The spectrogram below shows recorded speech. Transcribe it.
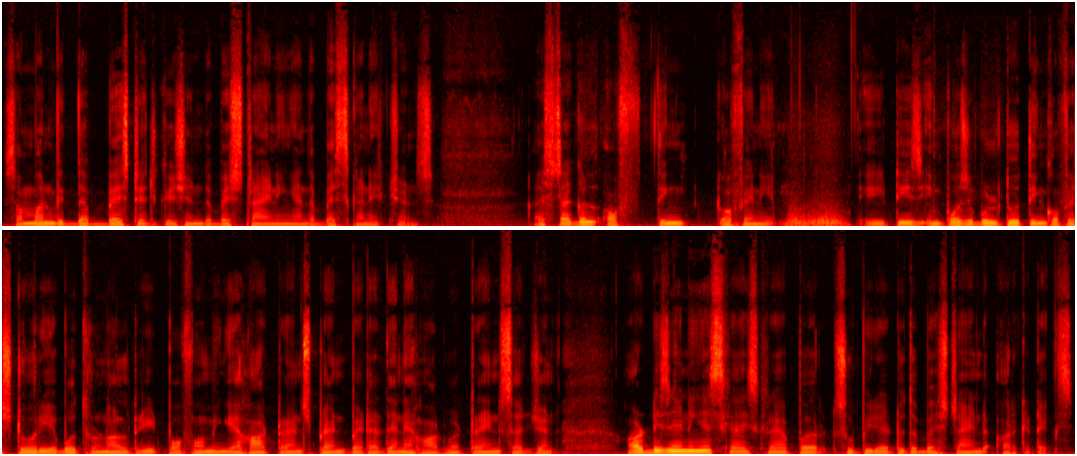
someone with the best education, the best training, and the best connections? I struggle of think of any. It is impossible to think of a story about Ronald Read performing a heart transplant better than a Harvard trained surgeon or designing a skyscraper superior to the best trained architects.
